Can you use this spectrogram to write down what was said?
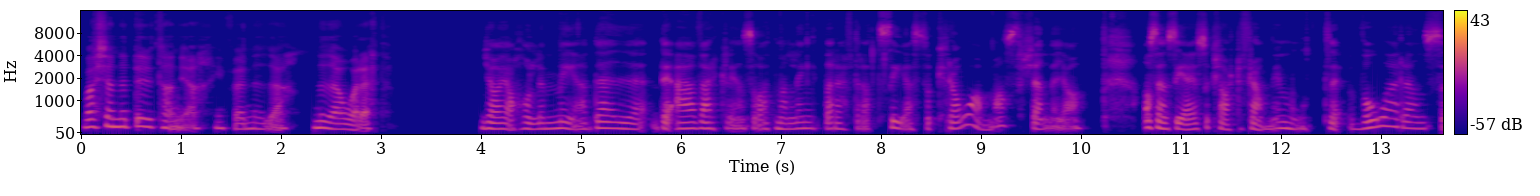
Vad känner du Tanja inför nya, nya året? Ja, jag håller med dig. Det är verkligen så att man längtar efter att ses och kramas känner jag. Och sen ser jag såklart fram emot vårens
